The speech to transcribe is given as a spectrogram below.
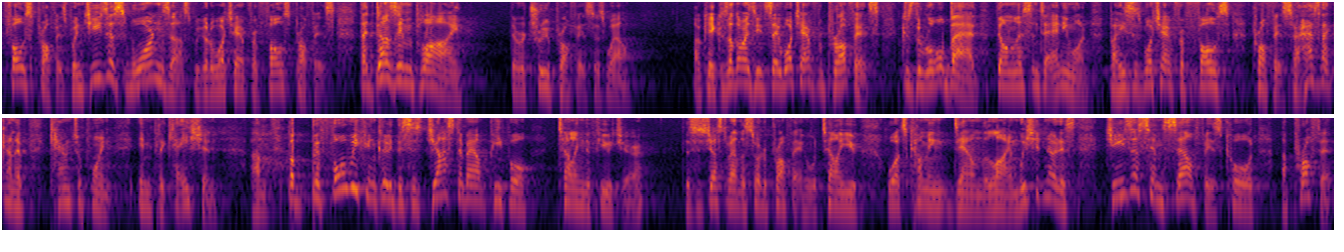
false prophets, when Jesus warns us we've got to watch out for false prophets, that does imply there are true prophets as well. Okay, because otherwise he'd say, watch out for prophets, because they're all bad. Don't listen to anyone. But he says, watch out for false prophets. So it has that kind of counterpoint implication. Um, but before we conclude, this is just about people telling the future. This is just about the sort of prophet who will tell you what's coming down the line. We should notice Jesus himself is called a prophet.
